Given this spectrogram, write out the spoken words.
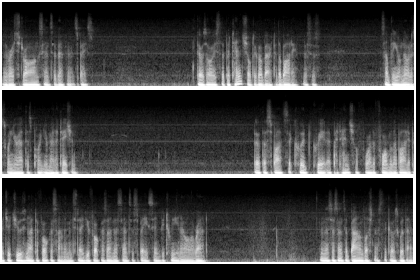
A very strong sense of infinite space. There was always the potential to go back to the body. This is something you'll notice when you're at this point in your meditation. They're the spots that could create a potential for the form of the body, but you choose not to focus on them. Instead, you focus on the sense of space in between and all around. And there's a sense of boundlessness that goes with that.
